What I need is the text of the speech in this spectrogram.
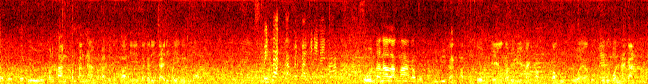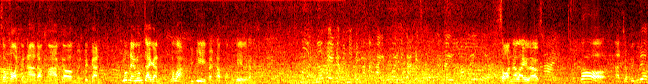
ครับผมก็คือค่อนข้างค่อนข้างนานเหมือนกันจนถึงตอนนี้ แต่ก็ดีใจที่เขายังนึกถึงเราฟีดแบ็กจากแฟนๆเป็นยังไงบ้างคะโอ้แฟนน่ารักมากครับผมทั้งพี่พี่ๆแฟนคลับของตัวผมเองแล้วก็พี่พี่ๆแฟนคลับกองหุ่นด้วยครับผมคือทุกคนให้การซัพพอร์ตกันน่ารักมากก็เหมือนเป็นการร่วมแรงร่วมใจกันระหว่างพี่พี่ๆแฟนคลับสองประเทศแล้วกันครับเห มือนเนื้อเพลงเนี่ยมันมีเป็นภาษาไทยด้วย มีการเอ็กซ์โพอะไรต้องไหมเอ่ยสอนอะไรเหรอครับใช่ ก็อาจจะเป็นเรื่อง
